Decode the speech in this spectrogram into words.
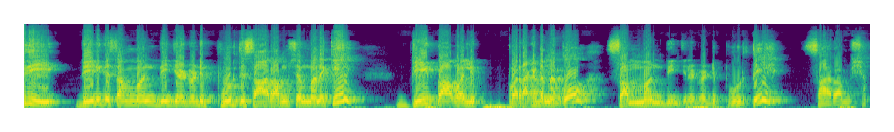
ఇది దీనికి సంబంధించినటువంటి పూర్తి సారాంశం మనకి దీపావళి ప్రకటనకు సంబంధించినటువంటి పూర్తి సారాంశం.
